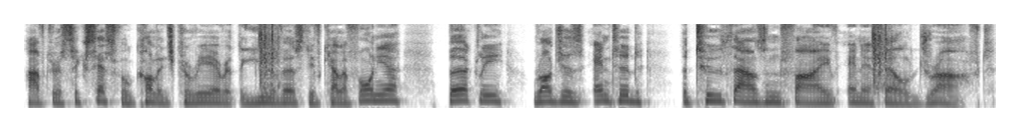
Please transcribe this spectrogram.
After a successful college career at the University of California, Berkeley, Rodgers entered the 2005 NFL Draft.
